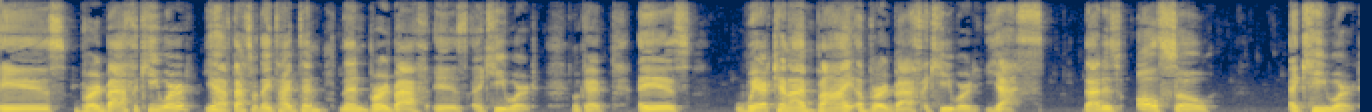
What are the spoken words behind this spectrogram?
is bird bath a keyword? Yeah, if that's what they typed in, then bird bath is a keyword. Okay. Is where can I buy a bird bath a keyword? Yes, that is also a keyword.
